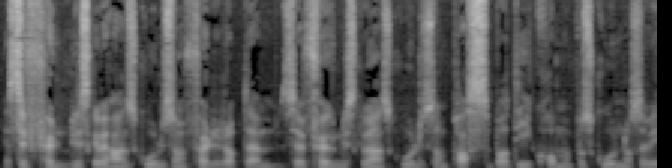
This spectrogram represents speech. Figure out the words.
Ja, selvfølgelig skal vi ha en skole som følger opp dem. Selvfølgelig skal vi ha en skole som passer på at de kommer på skolen osv.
